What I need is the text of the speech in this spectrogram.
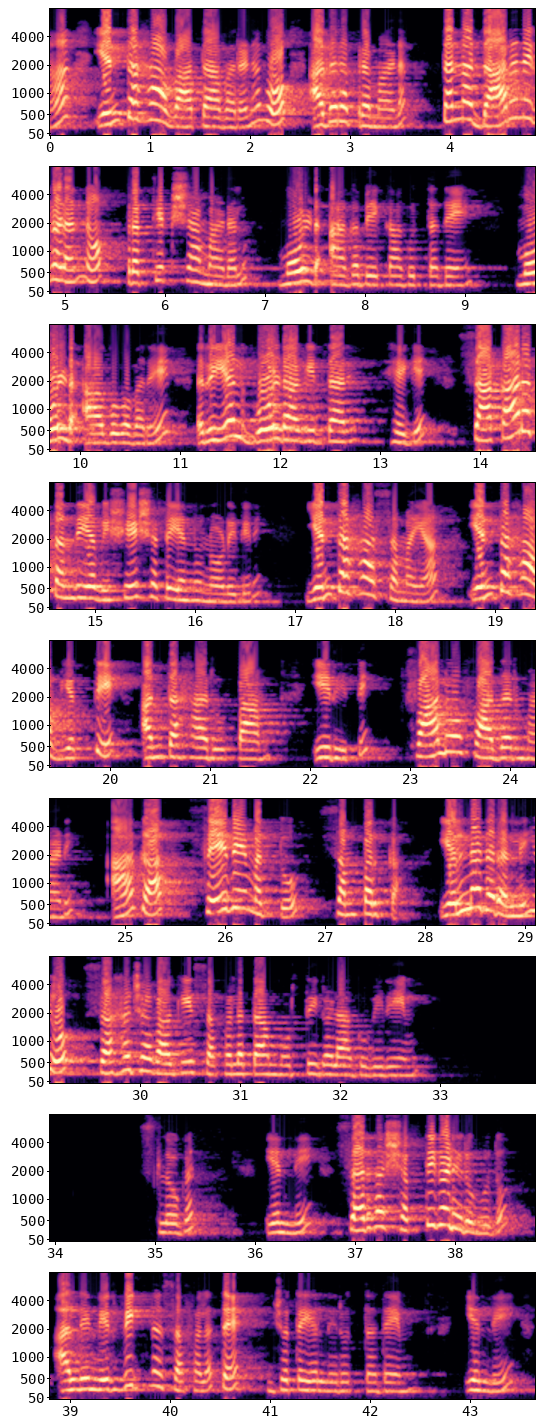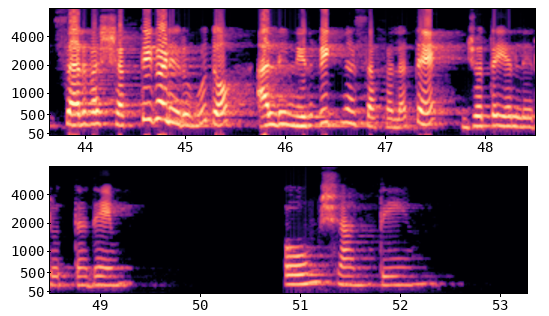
ಎಂತಹ ವಾತಾವರಣವೋ ಅದರ ಪ್ರಮಾಣ ತನ್ನ ಧಾರಣೆಗಳನ್ನು ಪ್ರತ್ಯಕ್ಷ ಮಾಡಲು ಮೋಲ್ಡ್ ಆಗಬೇಕಾಗುತ್ತದೆ. ಮೋಲ್ಡ್ ಆಗುವವರೇ ರಿಯಲ್ ಗೋಲ್ಡ್ ಆಗಿದ್ದಾರೆ. ಹೇಗೆ? ಸಾಕಾರ ತಂದೆಯ ವಿಶೇಷತೆಯನ್ನು ನೋಡಿದಿರಿ. ಎಂತಹ ಸಮಯ, ಎಂತಹ ವ್ಯಕ್ತಿ ಅಂತಹ ರೂಪ. ಈ ರೀತಿ ಫಾಲೋ ಫಾದರ್ ಮಾಡಿ, ಆಗ ಸೇವೆ ಮತ್ತು ಸಂಪರ್ಕ ಎಲ್ಲದರಲ್ಲಿಯೂ ಸಹಜವಾಗಿ ಸಫಲತಾ ಮೂರ್ತಿಗಳಾಗುವಿರಿ. ಸ್ಲೋಗನ್, ಎಲ್ಲಿ ಸರ್ವಶಕ್ತಿಗಳಿರುವುದು, ಅಲ್ಲಿ ನಿರ್ವಿಘ್ನ ಸಫಲತೆ ಜೊತೆಯಲ್ಲಿರುತ್ತದೆ. ಎಲ್ಲಿ ಸರ್ವಶಕ್ತಿಗಳಿರುವುದೋ, ಅಲ್ಲಿ ನಿರ್ವಿಘ್ನ ಸಫಲತೆ ಜೊತೆಯಲ್ಲಿರುತ್ತದೆ. ಓಂ ಶಾಂತಿ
